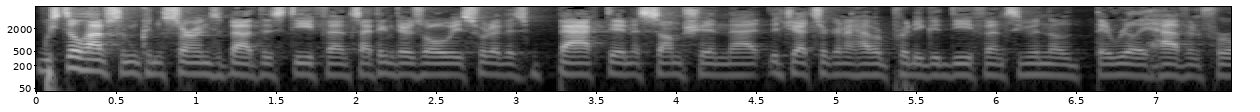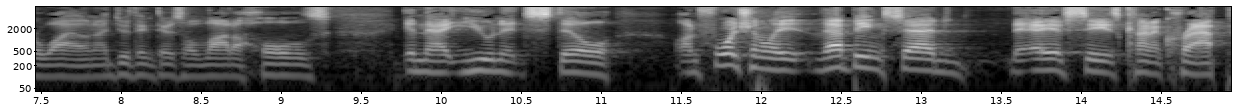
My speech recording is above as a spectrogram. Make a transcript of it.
We still have some concerns about this defense. I think there's always sort of this backed in assumption that the Jets are going to have a pretty good defense, even though they really haven't for a while. And I do think there's a lot of holes in that unit still. Unfortunately, that being said, the AFC is kind of crap,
